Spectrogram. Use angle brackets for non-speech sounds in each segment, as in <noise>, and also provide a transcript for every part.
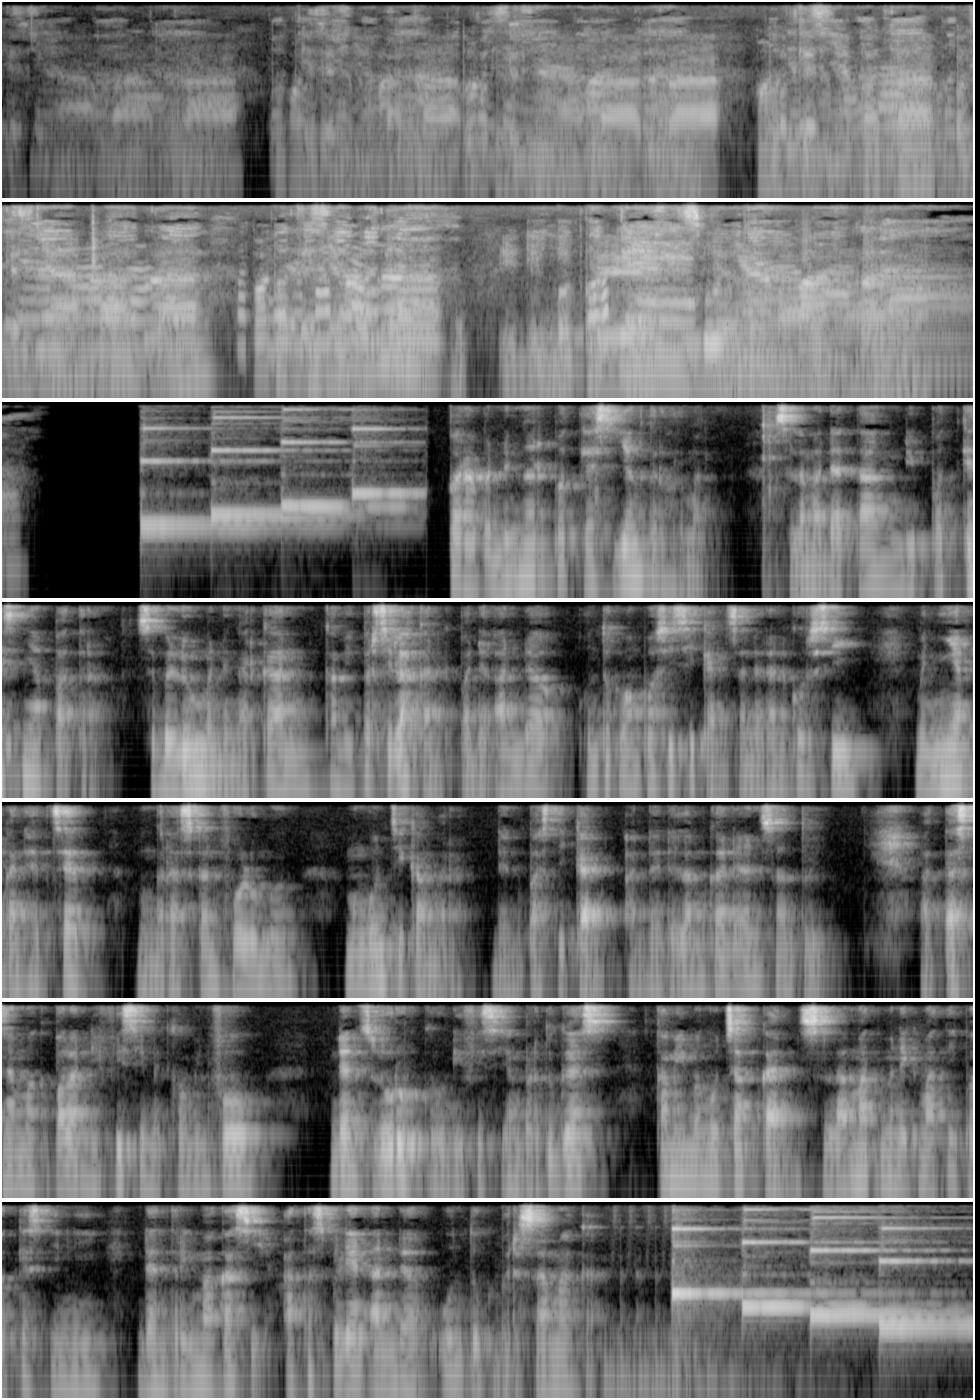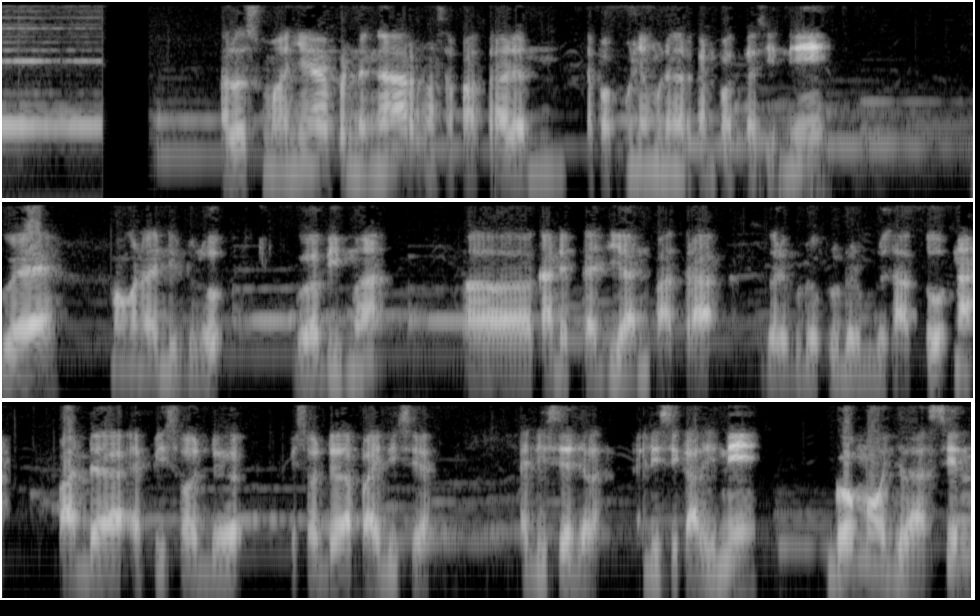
Podcastnya Patra, podcastnya Patra, podcastnya Patra, podcastnya Patra, podcastnya Patra, podcastnya Patra. Ini podcast punya Patra. Para pendengar podcast yang terhormat, selamat datang di podcastnya Patra. Sebelum mendengarkan, kami persilahkan kepada Anda untuk memposisikan sandaran kursi, menyiapkan headset, mengeraskan volume, mengunci kamar, dan pastikan Anda dalam keadaan santuy. Atas nama Kepala Divisi Medcominfo dan seluruh kru divisi yang bertugas, kami mengucapkan selamat menikmati podcast ini dan terima kasih atas pilihan Anda untuk bersama kami. Halo semuanya pendengar Masa Patra dan siapa pun yang mendengarkan podcast ini. Gue mau kenalin diri dulu. Gue Bima, eh, Kadep Kajian Patra 2020-2021. Nah, pada episode episode apa edisi ya? Edisi aja lah. Edisi kali ini gue mau jelasin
